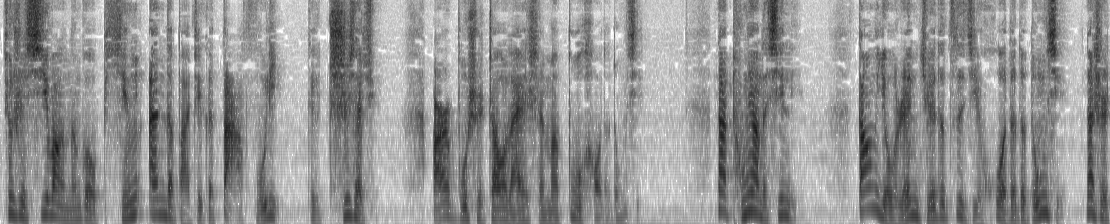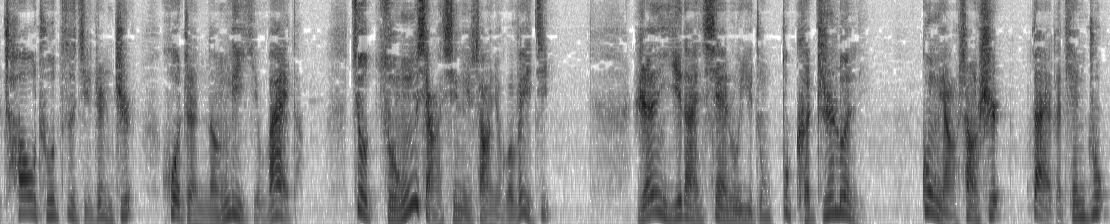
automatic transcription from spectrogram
就是希望能够平安的把这个大福利给吃下去，而不是招来什么不好的东西。那同样的心理。当有人觉得自己获得的东西那是超出自己认知或者能力以外的，就总想心理上有个慰藉。人一旦陷入一种不可知论里，供养上师、带个天珠、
